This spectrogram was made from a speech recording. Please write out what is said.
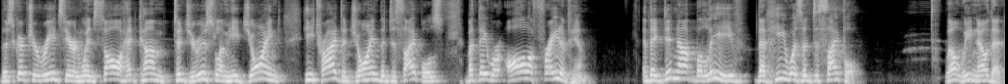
The scripture reads here, and when Saul had come to Jerusalem, he joined, he tried to join the disciples, but they were all afraid of him and they did not believe that he was a disciple. Well, we know that,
